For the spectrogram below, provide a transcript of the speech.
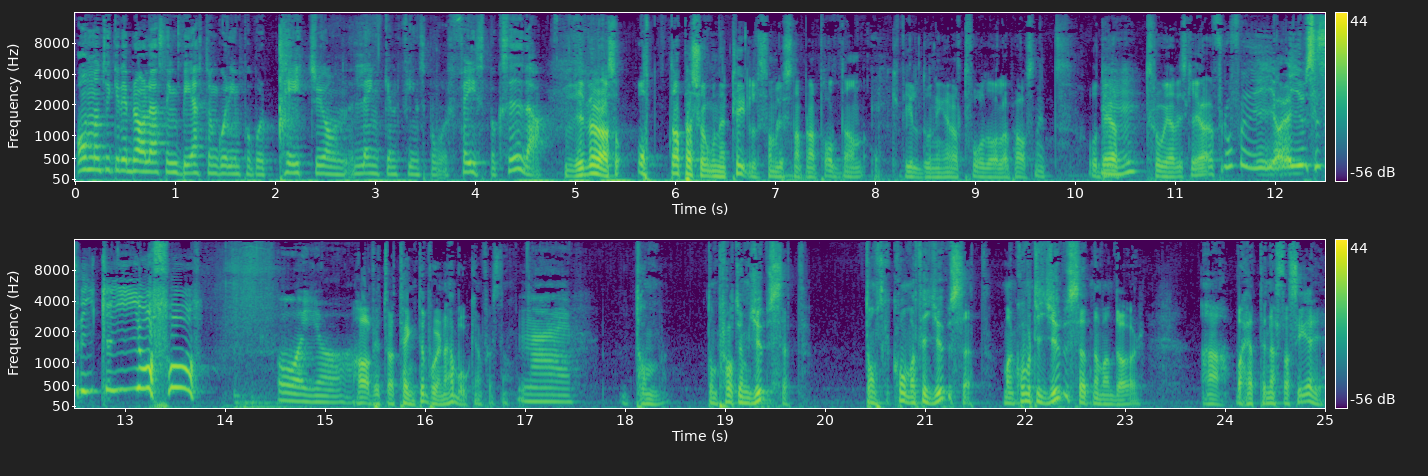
om de tycker det är bra läsning be att de går in på vår Patreon. Länken finns på vår Facebook-sida. Vi behöver alltså åtta personer till som lyssnar på den här podden och vill donera två dollar per avsnitt. Och det mm. tror jag vi ska göra för då får vi göra ljusets rika. Ja! Åh ja. Ja, vet du vad jag tänkte på i den här boken förresten? Nej. De, de pratar om ljuset. De ska komma till ljuset. Man kommer till ljuset när man dör. Ah, vad hette nästa serie?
